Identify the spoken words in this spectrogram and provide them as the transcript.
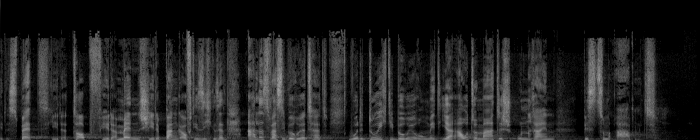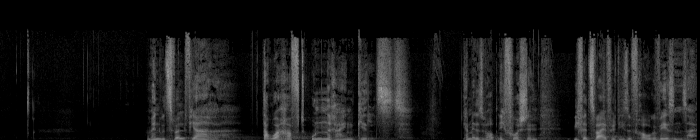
jedes Bett, jeder Topf, jeder Mensch, jede Bank, auf die sie sich gesetzt hat, alles, was sie berührt hat, wurde durch die Berührung mit ihr automatisch unrein bis zum Abend. Und wenn du zwölf Jahre dauerhaft unrein giltst, ich kann mir das überhaupt nicht vorstellen, wie verzweifelt diese Frau gewesen sein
